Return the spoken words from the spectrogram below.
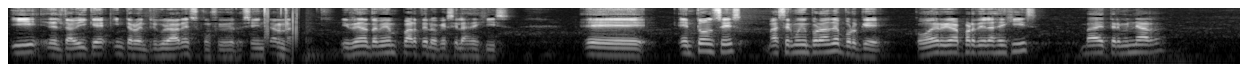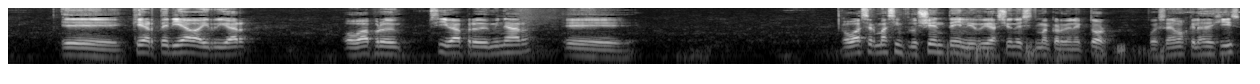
y el tabique interventricular en su configuración interna, irrigando también parte de lo que es el as. Eh, entonces va a ser muy importante porque, como va a irrigar parte de las de va a determinar eh, qué arteria va a irrigar o va a, va predominar eh, o va a ser más influyente en la irrigación del sistema cardionector. Pues sabemos que las de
